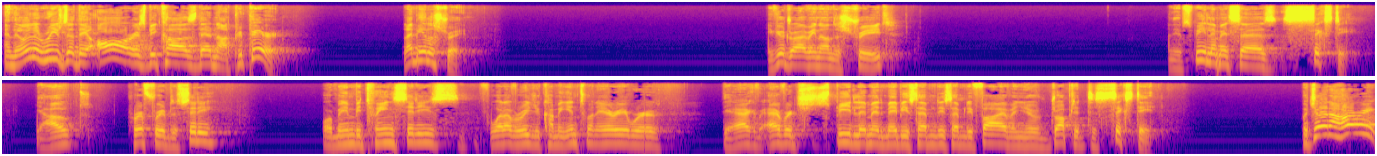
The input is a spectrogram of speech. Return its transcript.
And the only reason that they are is because they're not prepared. Let me illustrate. If you're driving down the street and the speed limit says 60, you're out periphery of the city or in between cities, for whatever reason, you're coming into an area where the average speed limit may be 70, 75, and you've dropped it to 60. But you're in a hurry.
